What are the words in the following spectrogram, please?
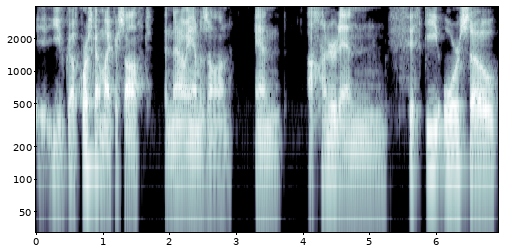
you've of course got microsoft and now Amazon, and 150 or so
